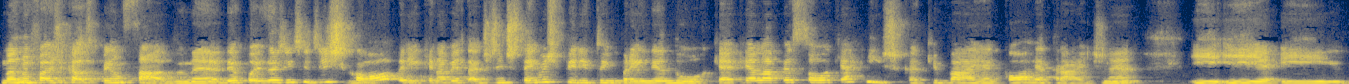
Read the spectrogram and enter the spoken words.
mas não faz de caso pensado, né? Depois a gente descobre que, na verdade, a gente tem um espírito empreendedor, que é aquela pessoa que arrisca, que vai, corre atrás, né? E, e, e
